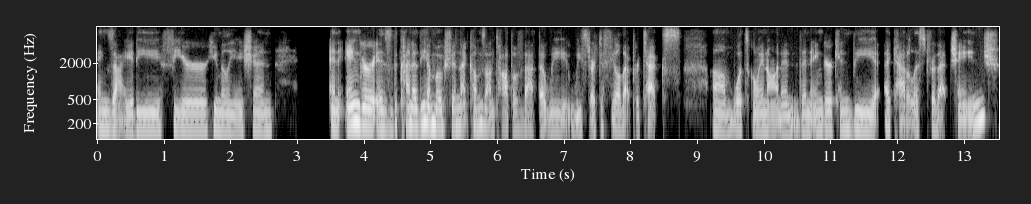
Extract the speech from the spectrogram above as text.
anxiety, fear, humiliation and anger is the kind of the emotion that comes on top of that that we we start to feel that protects um, what's going on. And then anger can be a catalyst for that change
